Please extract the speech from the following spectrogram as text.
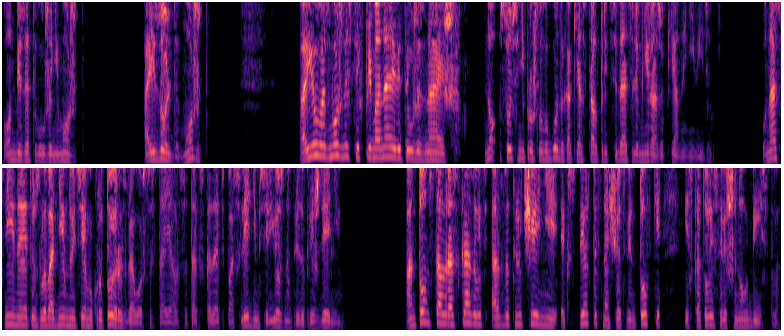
Он без этого уже не может. А Изольда может? О ее возможностях при Манаеве ты уже знаешь, но с осени прошлого года, как я стал председателем, ни разу пьяной не видел. У нас с ней на эту злободневную тему крутой разговор состоялся, так сказать, последним серьезным предупреждением. Антон стал рассказывать о заключении экспертов насчет винтовки, из которой совершено убийство.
